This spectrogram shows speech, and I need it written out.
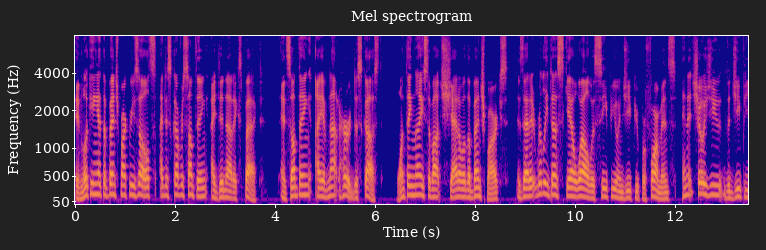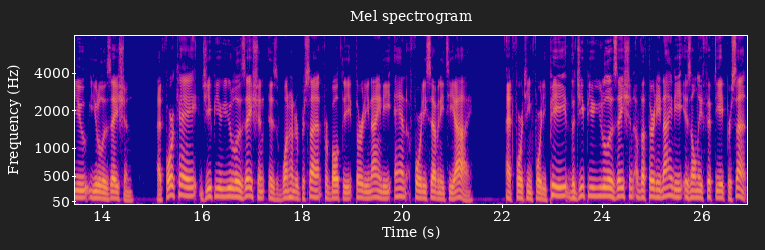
In looking at the benchmark results, I discovered something I did not expect, and something I have not heard discussed. One thing nice about Shadow of the Benchmarks is that it really does scale well with CPU and GPU performance, and it shows you the GPU utilization. At 4K, GPU utilization is 100% for both the 3090 and 4070 Ti. At 1440p, the GPU utilization of the 3090 is only 58%.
